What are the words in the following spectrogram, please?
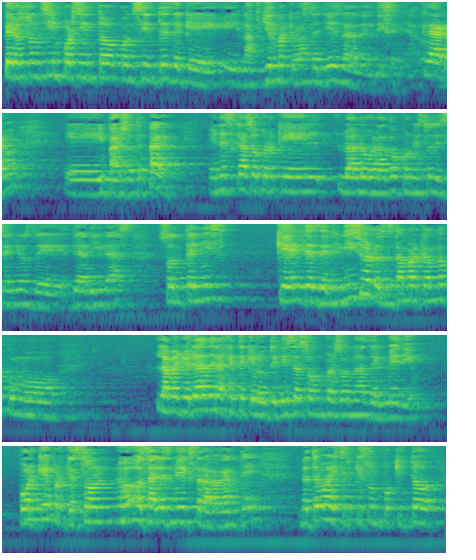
pero son 100% conscientes de que eh, la firma que va a estar allí es la del diseñador. Claro. Eh, y para eso te pagan. En este caso creo que él lo ha logrado con estos diseños de, de Adidas. Son tenis que él desde el inicio los está marcando como la mayoría de la gente que lo utiliza son personas del medio. ¿Por qué? Porque son, o sea, es muy extravagante. Me atrevo a decir que es un poquito,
